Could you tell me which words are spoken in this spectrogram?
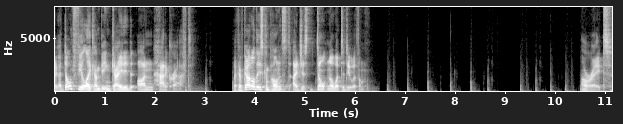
like, I don't feel like I'm being guided on how to craft. Like, I've got all these components, I just don't know what to do with them. Alright,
